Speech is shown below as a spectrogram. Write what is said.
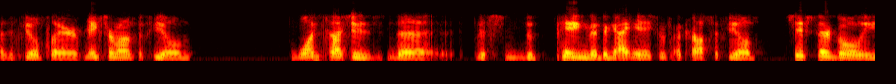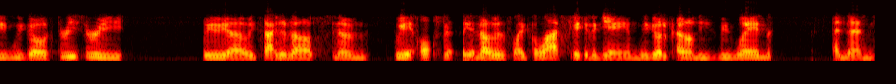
as a field player, makes a run up the field. One touches the the the ping that the guy hit across the field, chips their goalie. We go three three. We uh, we tied it up, and then we ultimately another like the last kick of the game. We go to penalties, we win, and then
